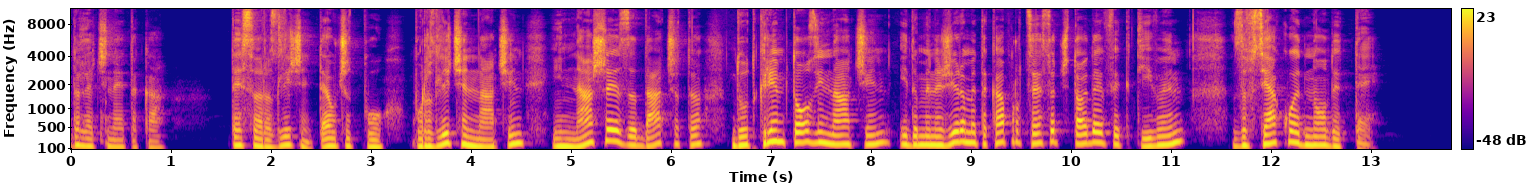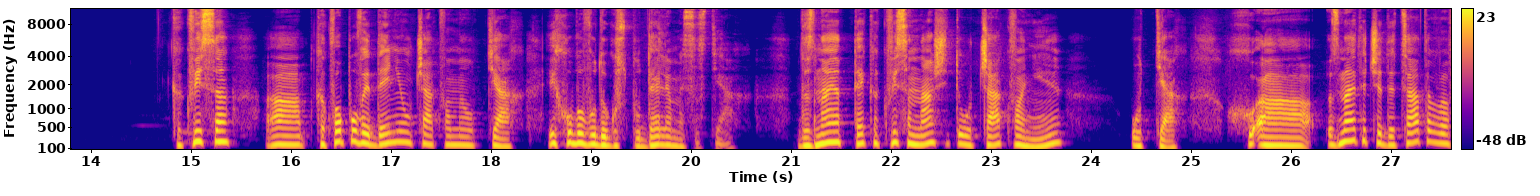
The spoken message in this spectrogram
Далеч не е така. Те са различни, те учат по, по различен начин и наша е задачата да открием този начин и да менежираме така процеса, че той да е ефективен за всяко едно дете. Какви са, а, какво поведение очакваме от тях? Е хубаво да го споделяме с тях да знаят те какви са нашите очаквания от тях. А, знаете, че децата в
